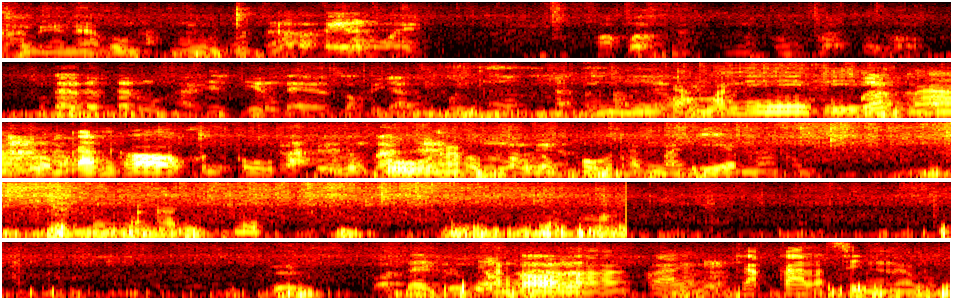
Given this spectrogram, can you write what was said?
ก่อนอื่นะครับผมอืมนี่ครับวันนี้ที่มารวมกันก็คุณปู่หลุงปู่นะครับผมหลุงปู่ท่านมาเยี่ยมนะครับผมเป็นมุมวันอาทิตย์มืด ท่านก็มาไกลจากกาลสินนะครับผม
